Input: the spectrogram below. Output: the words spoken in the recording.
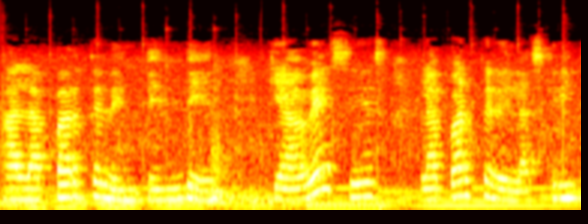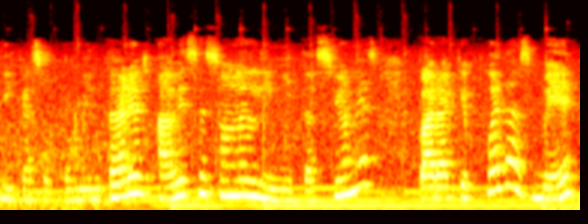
a la parte de entender que a veces la parte de las críticas o comentarios a veces son las limitaciones para que puedas ver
